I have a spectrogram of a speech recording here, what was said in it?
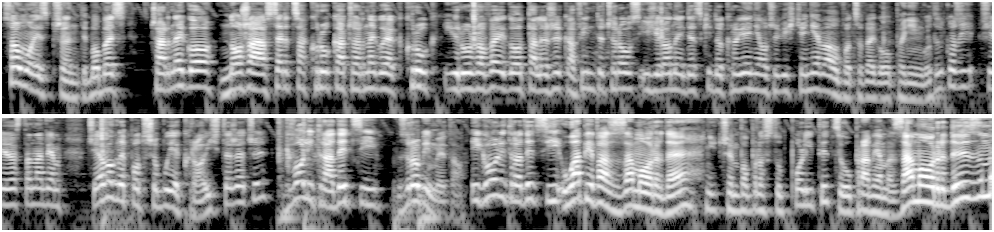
są moje sprzęty, bo bez czarnego noża serca kruka, czarnego jak kruk i różowego talerzyka Vintage Rose i zielonej deski do krojenia oczywiście nie ma owocowego openingu, tylko się zastanawiam, czy ja w ogóle potrzebuję kroić te rzeczy? Gwoli tradycji zrobimy to. I gwoli tradycji łapię was za mordę, niczym po prostu politycy uprawiam zamordyzm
